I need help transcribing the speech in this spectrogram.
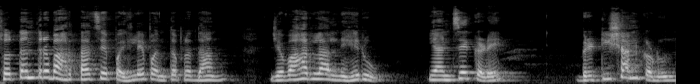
स्वतंत्र भारताचे पहिले पंतप्रधान जवाहरलाल नेहरू यांचेकडे ब्रिटिशांकडून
